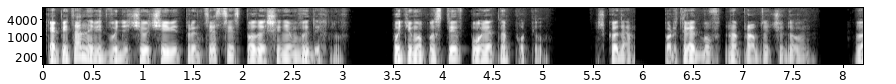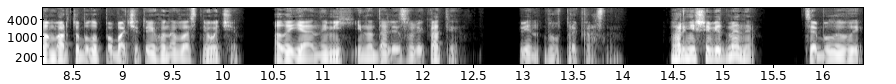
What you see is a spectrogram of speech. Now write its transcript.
Капітан, відводячи очей від принцеси, з полегшенням видихнув, потім опустив погляд на попіл. Шкода, портрет був направду чудовим. Вам варто було б побачити його на власні очі, але я не міг і надалі зволікати. Він був прекрасним. Гарнішим від мене це були ви.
